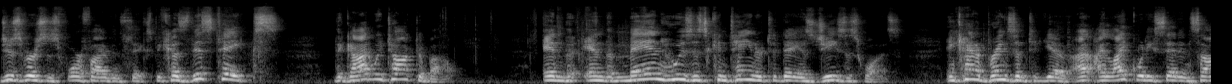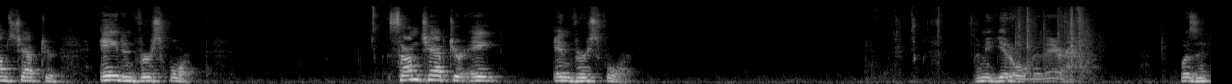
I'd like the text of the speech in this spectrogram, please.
just verses 4, 5, and 6, because this takes the God we talked about and the, and the man who is his container today as Jesus was and kind of brings them together. I, I like what he said in Psalms chapter 8 and verse 4. Psalm chapter 8 and verse 4. Let me get over there. Wasn't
